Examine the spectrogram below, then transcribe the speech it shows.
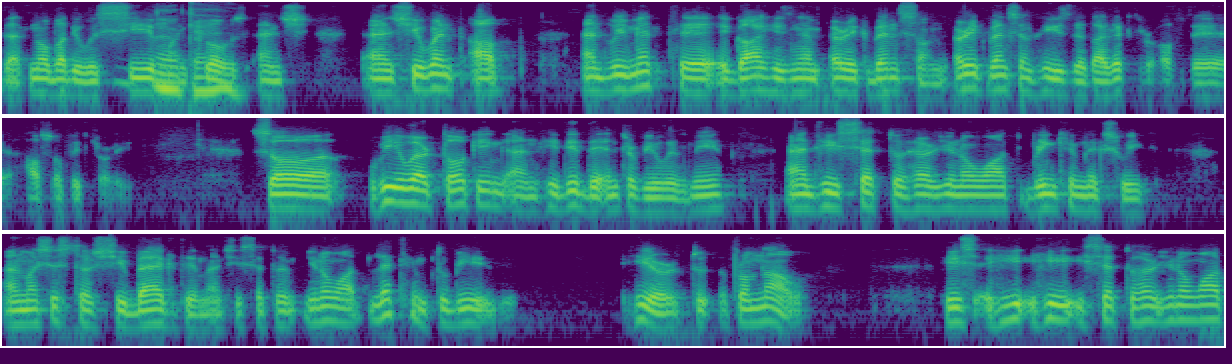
that nobody would see my Okay. clothes. And she, and she went up, and we met uh, a guy, his name Eric Benson. Eric Benson, he's the director of the House of Victory. So we were talking, and he did the interview with me, and he said to her, "You know what? Bring him next week." And my sister, she begged him, and she said to him, "You know what? Let him to be here to, from now." He, he he he said to her, "You know what?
